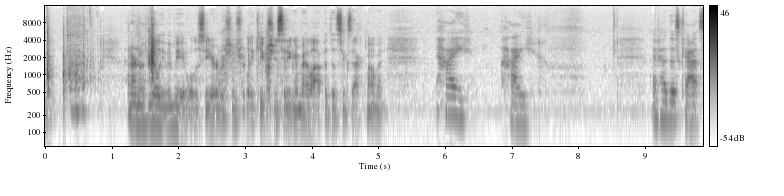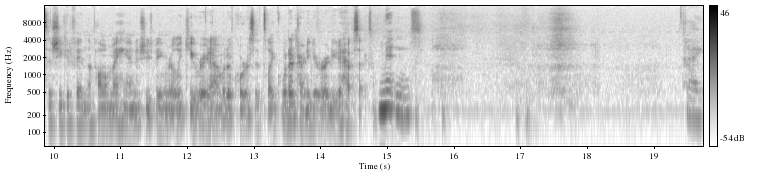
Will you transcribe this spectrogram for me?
I don't know if you'll even be able to see her, but she's really cute. She's sitting in my lap at this exact moment. Hi. Hi. I've had this cat since she could fit in the palm of my hand, and she's being really cute right now, but of course it's like when I'm trying to get ready to have sex. Mittens. Hi.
